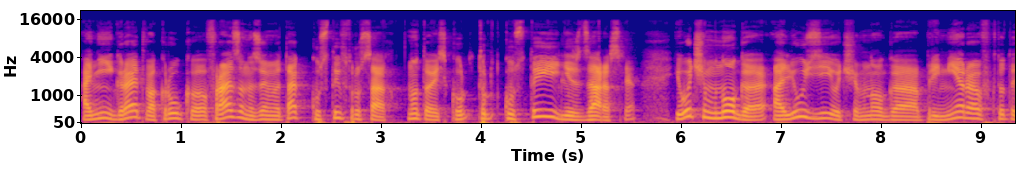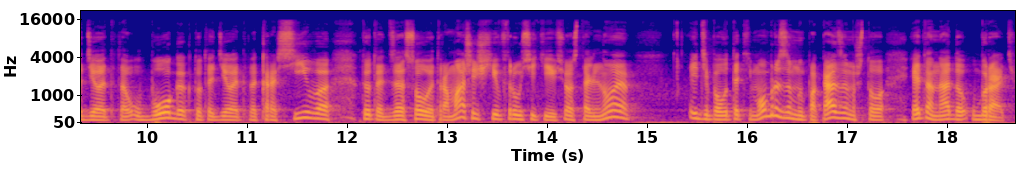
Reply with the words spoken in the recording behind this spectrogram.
они играют вокруг э, фразы, назовем ее так, кусты в трусах. Ну, то есть кусты или заросли. И очень много аллюзий, очень много примеров. Кто-то делает это убого, кто-то делает это красиво, кто-то засовывает ромашечки в трусики и все остальное. И типа вот таким образом мы показываем, что это надо убрать.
